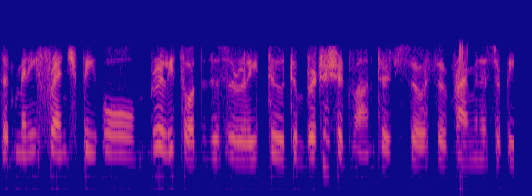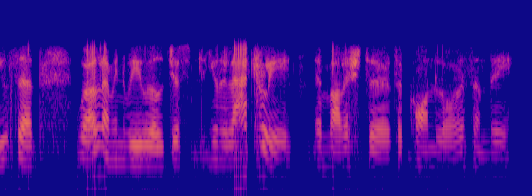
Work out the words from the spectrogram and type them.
that many French people really thought that this was really to, to British advantage. So, so Prime Minister Peel said, well, I mean, we will just unilaterally abolish the, the corn laws and the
